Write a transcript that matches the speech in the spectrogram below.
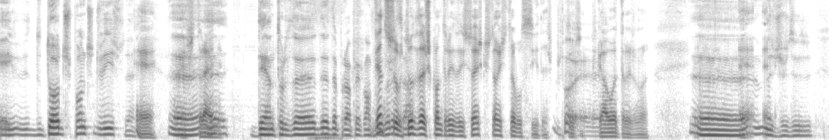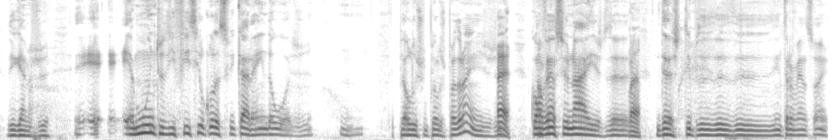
e, de todos os pontos de vista é, é estranho uh, dentro da, da, da, própria configuração dentro sobretudo das contradições que estão estabelecidas porque, porque há outras não é? Uh, é mas digamos é, é, é, muito difícil classificar ainda hoje hum, pelos, pelos padrões é. convencionais de, é. deste tipo de, de, de, intervenções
